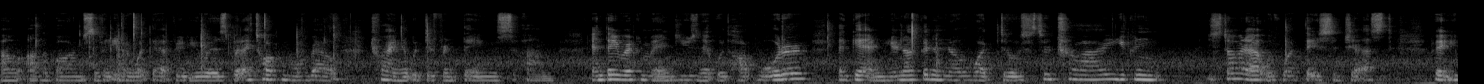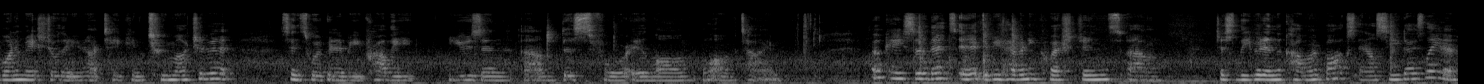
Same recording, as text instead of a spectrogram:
um, on the bottom so that you know what that video is. But I talk more about trying it with different things. Um, and they recommend using it with hot water. Again, you're not going to know what dose to try. You can start out with what they suggest, but you want to make sure that you're not taking too much of it since we're going to be probably using um, this for a long, long time. Okay, so that's it. If you have any questions, um, just leave it in the comment box and I'll see you guys later.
